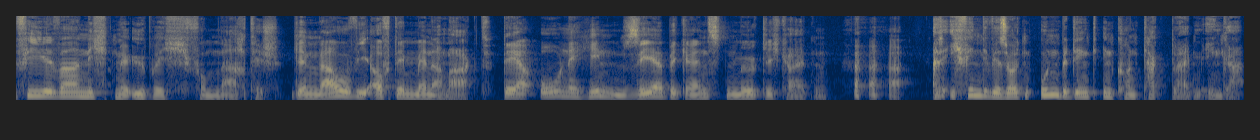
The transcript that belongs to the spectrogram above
Viel war nicht mehr übrig vom Nachtisch. Genau wie auf dem Männermarkt. Der ohnehin sehr begrenzten Möglichkeiten. Also ich finde, wir sollten unbedingt in Kontakt bleiben, Inga.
